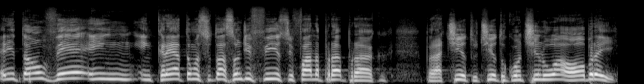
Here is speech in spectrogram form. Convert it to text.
Ele então vê em, em Creta uma situação difícil e fala para Tito: Tito, continua a obra aí.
